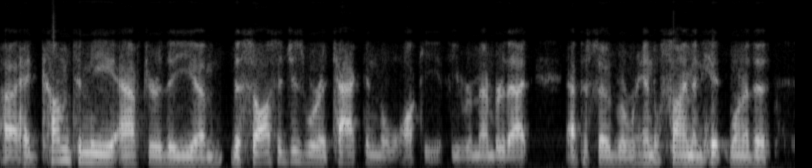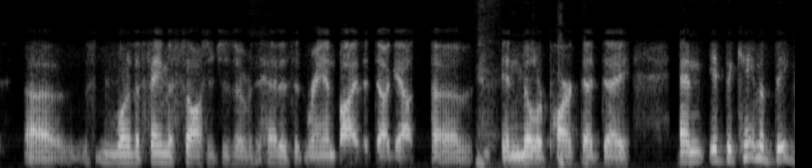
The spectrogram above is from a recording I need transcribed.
uh, had come to me after the um, the sausages were attacked in Milwaukee. If you remember that episode where Randall Simon hit one of the uh, one of the famous sausages over the head as it ran by the dugout uh, in Miller Park that day and it became a big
